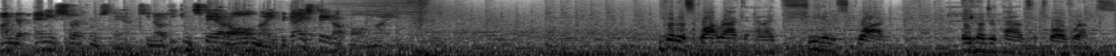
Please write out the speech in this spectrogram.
under any circumstance. You know, he can stay out all night. The guy stayed up all night. You go to a squat rack and I see him squat 800 pounds for 12 reps.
